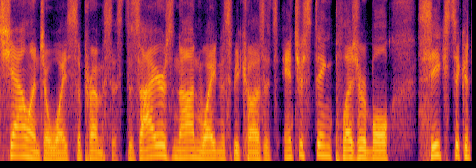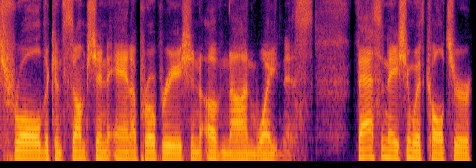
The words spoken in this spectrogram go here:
challenge a white supremacist, desires non whiteness because it's interesting, pleasurable, seeks to control the consumption and appropriation of non whiteness. Fascination with culture,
